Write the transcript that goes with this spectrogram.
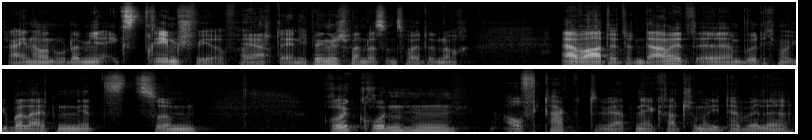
reinhauen oder mir extrem schwere Fragen ja. stellen. Ich bin gespannt, was uns heute noch erwartet. Und damit äh, würde ich mal überleiten jetzt zum Rückrundenauftakt. Wir hatten ja gerade schon mal die Tabelle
